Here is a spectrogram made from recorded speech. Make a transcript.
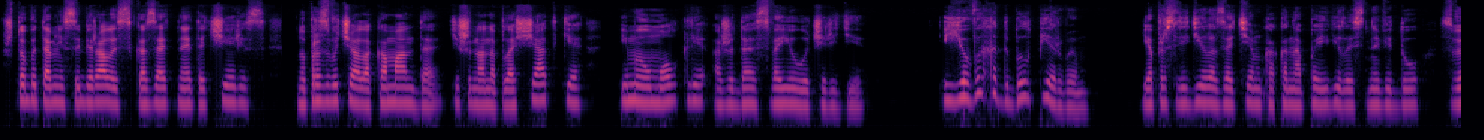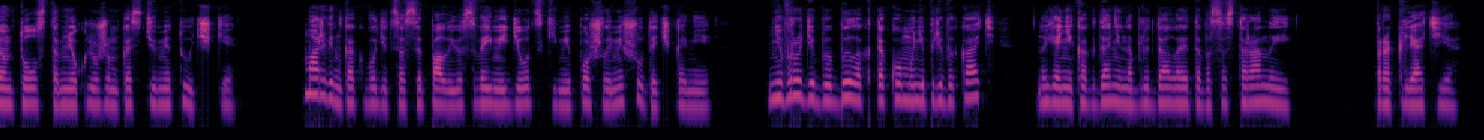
Что бы там ни собиралась сказать на это через, но прозвучала команда «Тишина на площадке», и мы умолкли, ожидая своей очереди. Ее выход был первым. Я проследила за тем, как она появилась на виду в своем толстом неуклюжем костюме тучки. Марвин, как водится, сыпал ее своими идиотскими пошлыми шуточками. Мне вроде бы было к такому не привыкать, но я никогда не наблюдала этого со стороны. Проклятие!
